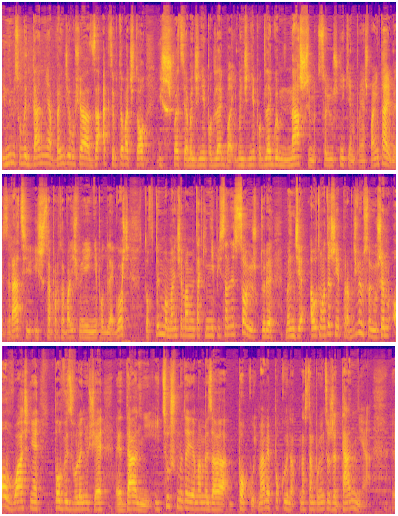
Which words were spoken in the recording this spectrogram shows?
Innymi słowy, Dania będzie musiała zaakceptować to, iż Szwecja będzie niepodległa i będzie niepodległym naszym sojusznikiem, ponieważ pamiętajmy, z racji, iż supportowaliśmy jej niepodległość, to w tym momencie mamy taki niepisany sojusz, który będzie automatycznie prawdziwym sojuszem, o właśnie po wyzwoleniu się e, Danii. I cóż my tutaj mamy za pokój? Mamy pokój na- następujący, że Dania e,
